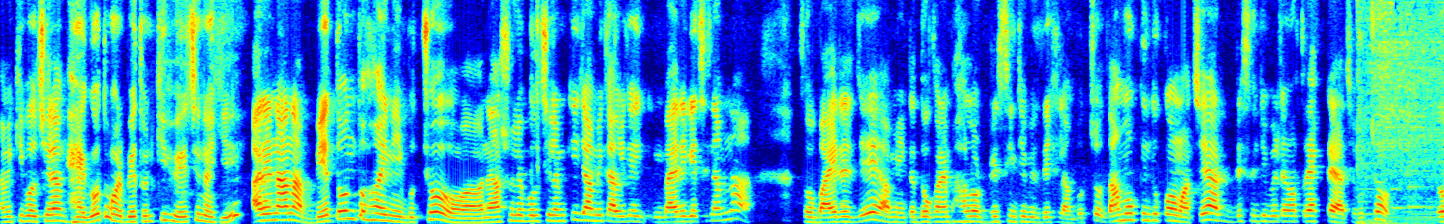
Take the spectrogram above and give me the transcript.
আমি কি বলছিলাম? হ্যাঁ গো তোমার বেতন কি হয়েছে নাকি? আরে না না বেতন তো হয়নি বুঝছ? মানে আসলে বলছিলাম কি যে আমি কালকে বাইরে গেছিলাম না তো বাইরে যে আমি একটা দোকানে ভালো ড্রেসিং টেবিল দেখলাম বুঝছ? দামও কিন্তু কম আছে আর ড্রেসিং টেবিলটা মাত্র একটাই আছে বুঝছ? তো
